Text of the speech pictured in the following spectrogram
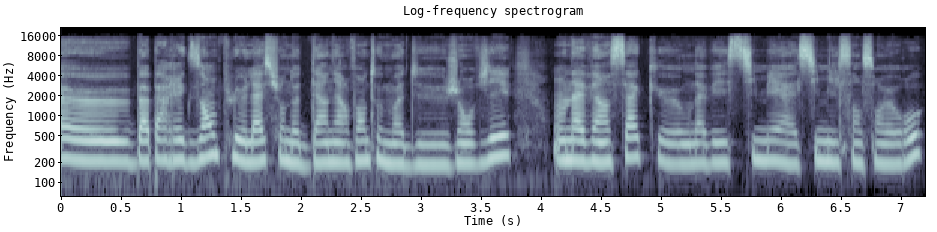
Euh, bah, Par exemple, là, sur notre dernière vente au mois de janvier, on avait un sac qu'on avait estimé à 6 500 euros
